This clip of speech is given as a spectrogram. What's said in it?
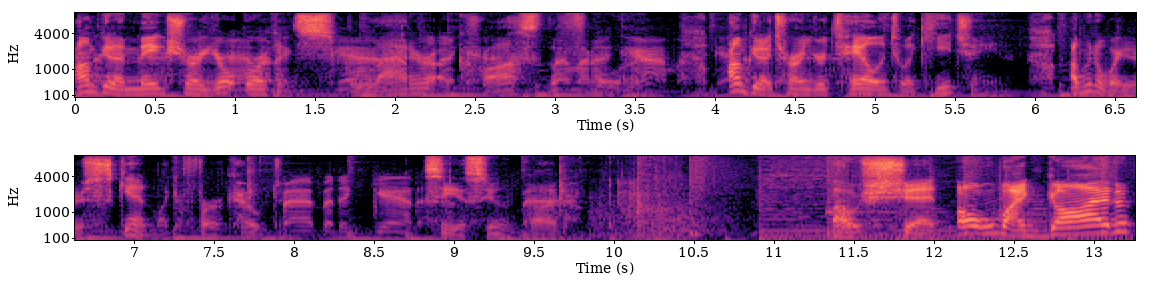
I'm gonna make sure your organs splatter across the floor. I'm gonna turn your tail into a keychain. I'm gonna wear your skin like a fur coat. See you soon, bud. Oh shit. Oh my god!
